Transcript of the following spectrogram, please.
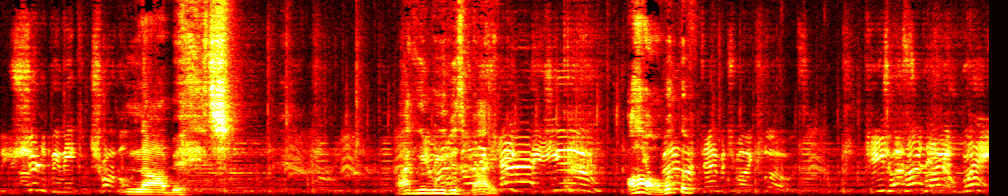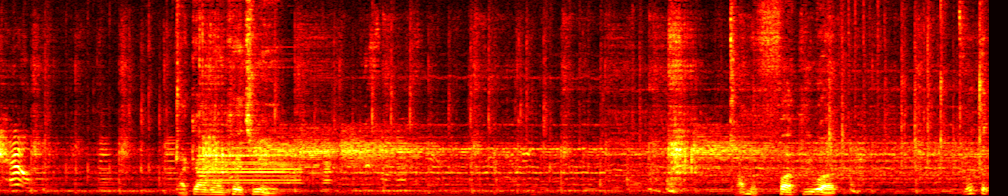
You shouldn't be making trouble. Nah, bitch. Why'd he leave his bike? Hey, you! Oh, what the? damage my clothes. Keep Just run away. Like y'all gonna catch me? I'm gonna fuck you up. What the?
